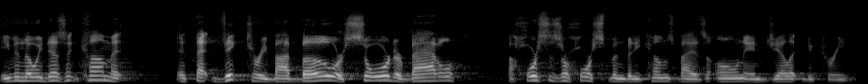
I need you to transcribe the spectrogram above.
Even though he doesn't come at, at that victory by bow or sword or battle, by horses or horsemen, but he comes by his own angelic decree.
